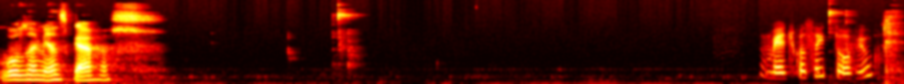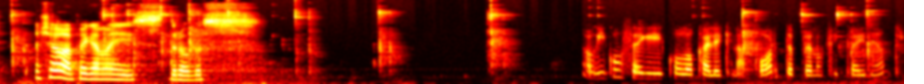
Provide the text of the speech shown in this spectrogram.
Vou usar minhas garras. O médico aceitou, viu? Deixa eu lá pegar mais drogas. Consegue colocar ele aqui na porta pra não ficar aí dentro?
